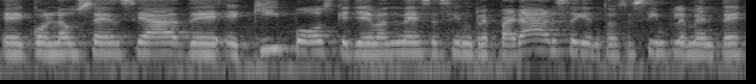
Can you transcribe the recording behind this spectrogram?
eh, con la ausencia de equipos que llevan meses sin repararse y entonces simplemente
